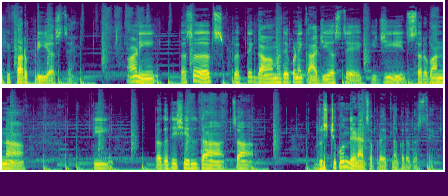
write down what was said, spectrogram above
ही फार प्रिय असते. आणि तसंच प्रत्येक गावामध्ये पण एक आजी असते की जी सर्वांना ती प्रगतिशीलताचा दृष्टिकोन देण्याचा प्रयत्न करत असते.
